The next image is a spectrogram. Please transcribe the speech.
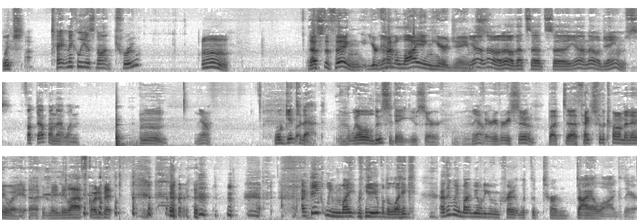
Which technically is not true. that's the thing. You're Yeah. kind of lying here, James. Yeah, no, no, that's that's uh, yeah, no, James fucked up on that one. Mm. Yeah, we'll get to that. We'll elucidate you, sir, Yeah. very, very soon. But uh, thanks for the comment anyway. Uh, it made me laugh quite a bit. I think we might be able to like. I think we might be able to give him credit with the term dialogue there.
